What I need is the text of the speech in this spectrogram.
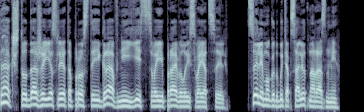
Так что даже если это просто игра, в ней есть свои правила и своя цель. Цели могут быть абсолютно разными,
